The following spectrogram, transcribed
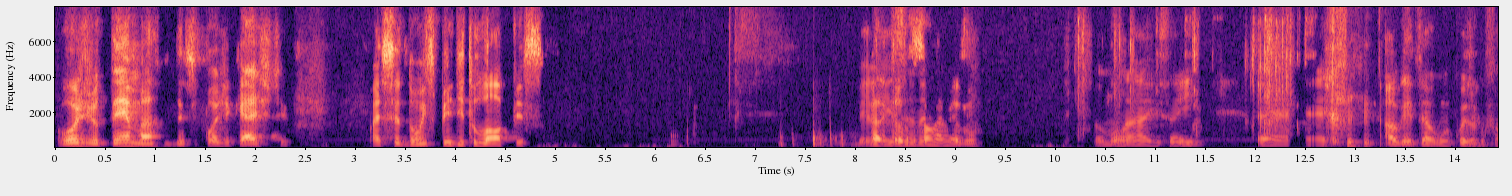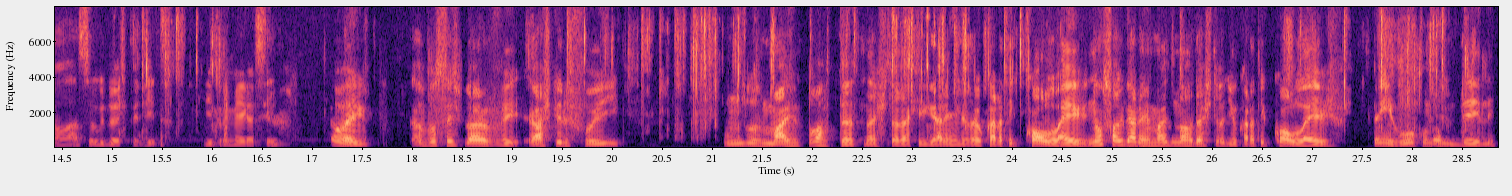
Hoje o tema desse podcast vai ser Dom Expedito Lopes. Beleza, Bela introdução, né? não é mesmo? Vamos lá, é isso aí. É, é, Alguém tem alguma coisa pra falar sobre o do Expedito? De primeira assim? Vocês puderam ver, eu acho que ele foi um dos mais importantes na história aqui de Garanhuns, né, velho? O cara tem colégio, não só de Garanhuns, mas do Nordeste todinho. O cara tem colégio, tem rua com o nome dele.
